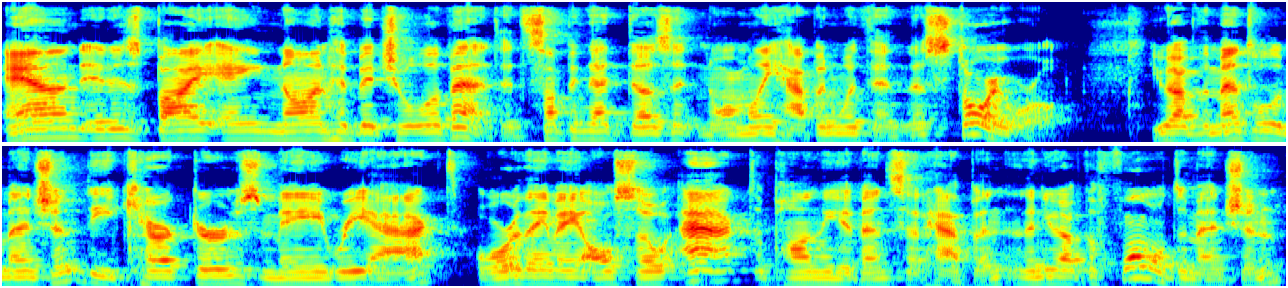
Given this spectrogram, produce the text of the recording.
and it is by a non-habitual event. It's something that doesn't normally happen within this story world. You have the mental dimension. The characters may react or they may also act upon the events that happen. And then you have the formal dimension.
